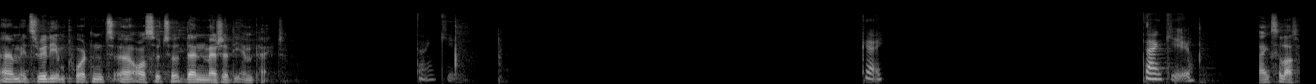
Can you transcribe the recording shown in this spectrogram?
Um, it's really important uh, also to then measure the impact. Thank you. Thank you. Thanks a lot.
